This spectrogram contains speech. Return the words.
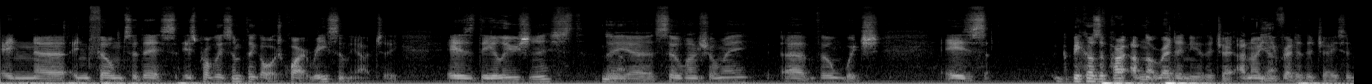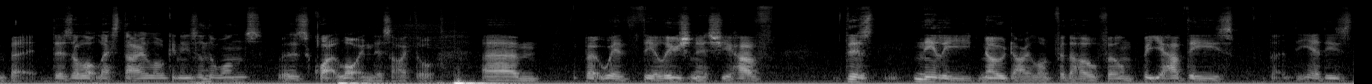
in uh, in film to this is probably something I watched quite recently. Actually, is the Illusionist, the Yeah. uh, Sylvain Chomet um, film, which is because apparently I've not read any of the. J- I know Yeah. you've read of the Jason, but there's a lot less dialogue in these Mhm. other ones. There's quite a lot in this, I thought. Um, but with the Illusionist, you have there's nearly no dialogue for the whole film, but you have these, yeah, these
